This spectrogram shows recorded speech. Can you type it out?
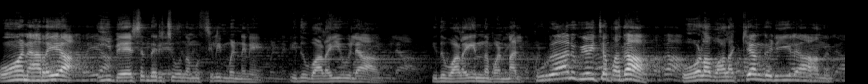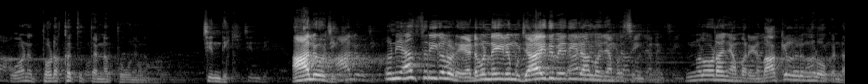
ഓൻ അറിയാ ഈ വേഷം ധരിച്ചു വന്ന മുസ്ലിം പെണ്ണിനെ ഇത് വളയൂല. ഇത് വളയുന്ന പെണ്ണാൽ ഖുർആൻ ഉപയോഗിച്ച പദ. ഓളെ വളയ്ക്കാൻ കഴിയില്ല എന്ന് ഓന് തുടക്കത്തിൽ തന്നെ തോന്നുന്നു. ചിന്തിക്കും. ആലോചിക്കും. ഞാൻ സ്ത്രീകളോട് ഇടവണ്ണയിലും മുജാഹിദ് വേദിയിലാണല്ലോ ഞാൻ പ്രസംഗിക്കുന്നത്. നിങ്ങളോടാ ഞാൻ പറയുന്നത്. ബാക്കിയുള്ളവർ നിങ്ങൾ നോക്കണ്ട.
